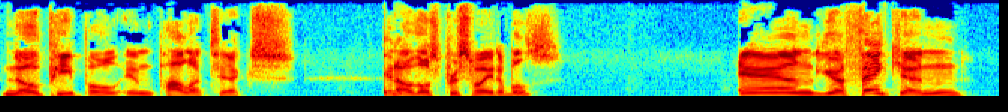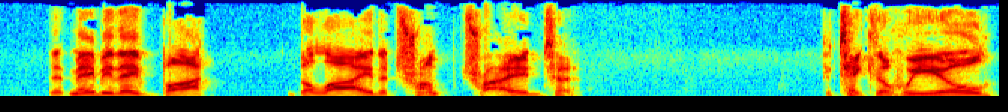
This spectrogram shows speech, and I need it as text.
know people in politics, you know, those persuadables, and you're thinking, that maybe they've bought the lie that Trump tried to to take the wheel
